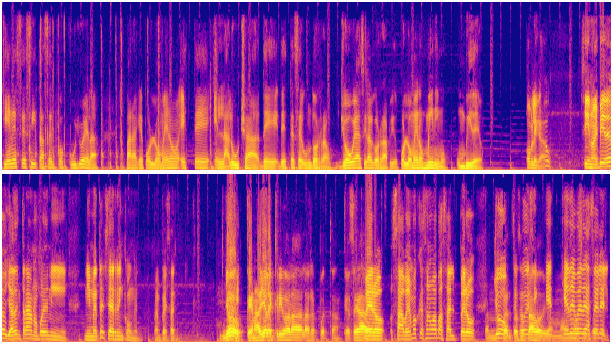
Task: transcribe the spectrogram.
¿qué necesita hacer Coscuyuela para que por lo menos esté en la lucha de, de este segundo round? Yo voy a decir algo rápido, por lo menos mínimo, un video. Obligado. Si no hay video, ya de entrada no puede ni, ni meterse al rincón él, para empezar. Yo, que nadie le escriba la, la respuesta. Que sea. Pero sabemos que eso no va a pasar. Pero yo pues, te entonces puedo decir, ¿qué, no- qué no debe de hacer él?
